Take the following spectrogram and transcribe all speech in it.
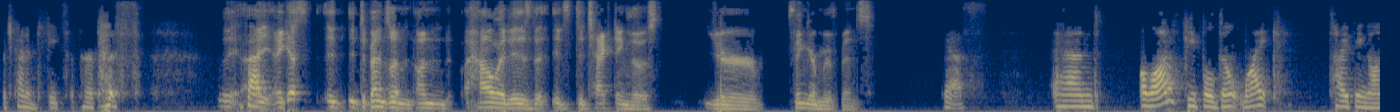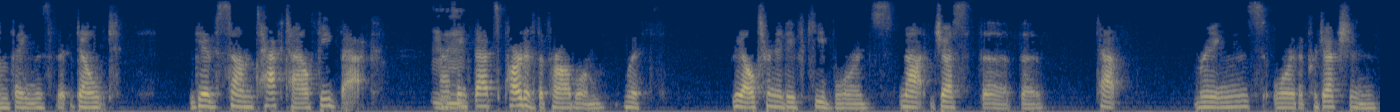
which kind of defeats the purpose. But, I, I, guess it, it depends on, on how it is that it's detecting those your finger movements. Yes, and a lot of people don't like typing on things that don't give some tactile feedback. Mm-hmm. I think that's part of the problem with the alternative keyboards, not just the, the tap rings or the projection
